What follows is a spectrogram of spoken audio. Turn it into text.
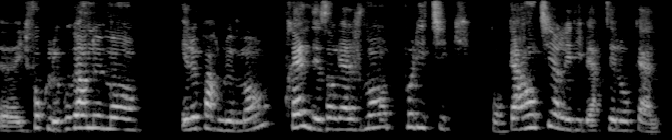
il faut que le gouvernement et le Parlement prennent des engagements politiques pour garantir les libertés locales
